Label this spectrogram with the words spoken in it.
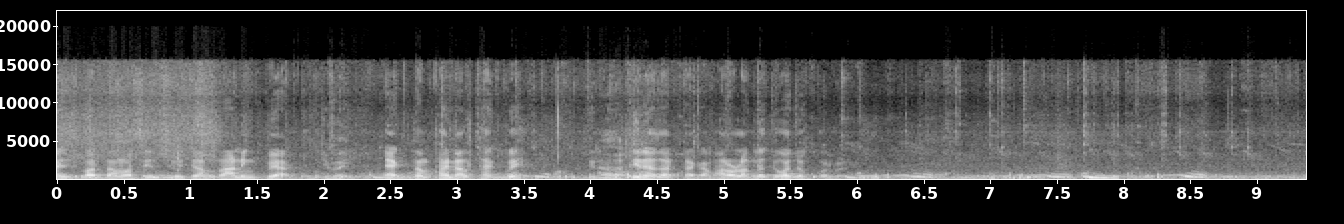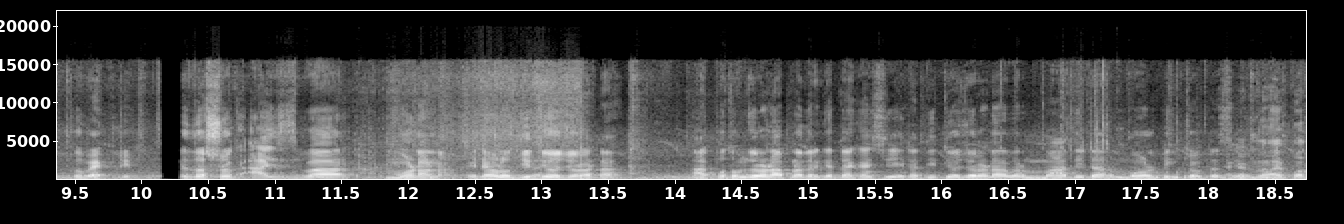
আইসবার দামাসিন সুইটার রানিং পেয়ার। জি ভাই। একদম ফাইনাল থাকবে। তিন হাজার তিন হাজার টাকা। ভালো লাগলে যোগাযোগ করবেন। খুব অ্যাক্টিভ দর্শক আইসবার মডানা। এটা হলো দ্বিতীয় জোড়াটা। আর প্রথম জোড়াটা আপনাদেরকে দেখাইছি এটা দ্বিতীয় জোড়াটা আবার মাদিটার মল্টিং চলতেছে। নয় পর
